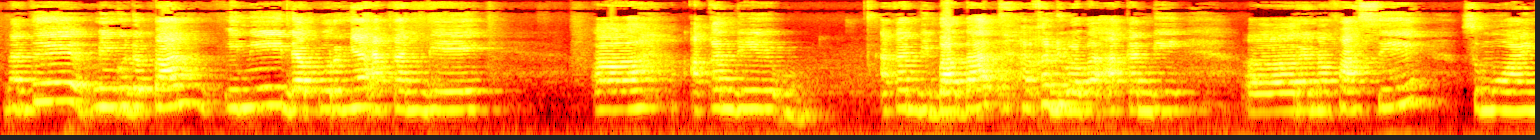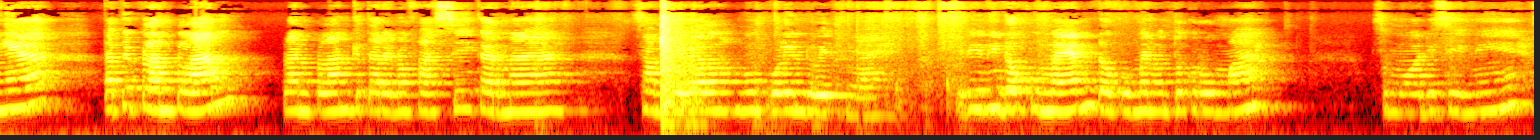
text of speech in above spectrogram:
Nanti minggu depan ini dapurnya akan di eh, akan di akan dibabat, akan dibabat, akan eh, renovasi semuanya. Tapi pelan-pelan, pelan-pelan kita renovasi karena sambil ngumpulin duitnya. Jadi ini dokumen, dokumen untuk rumah semua di sini.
